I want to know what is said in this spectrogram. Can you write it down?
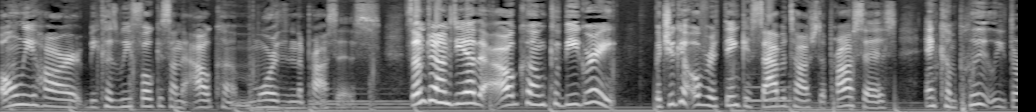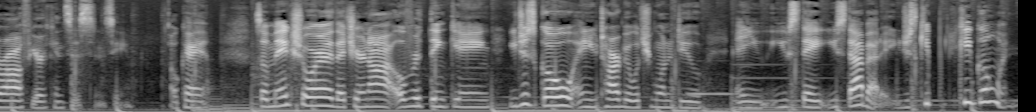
only hard because we focus on the outcome more than the process. Sometimes, yeah, the outcome could be great, but you can overthink and sabotage the process and completely throw off your consistency. Okay? So make sure that you're not overthinking. You just go and you target what you want to do and you you stay you stab at it. You just keep keep going.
